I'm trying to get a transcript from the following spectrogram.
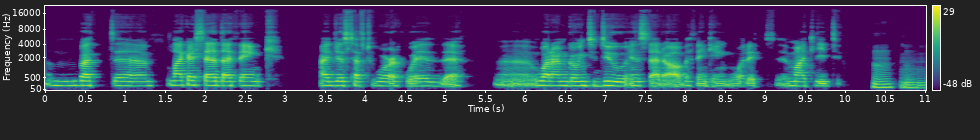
Uh, um, but uh, like I said, I think I just have to work with uh, what I'm going to do instead of thinking what it might lead to. Mm-hmm.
